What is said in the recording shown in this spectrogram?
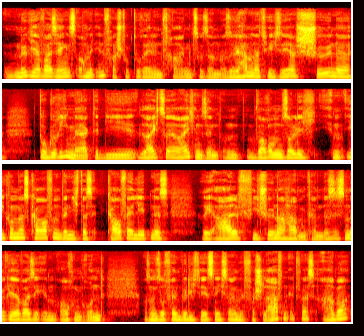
möglicherweise hängt es auch mit infrastrukturellen Fragen zusammen. Also wir haben natürlich sehr schöne Drogeriemärkte, die leicht zu erreichen sind. Und warum soll ich im E-Commerce kaufen, wenn ich das Kauferlebnis real viel schöner haben kann? Das ist möglicherweise eben auch ein Grund. Also insofern würde ich jetzt nicht sagen, wir verschlafen etwas, aber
